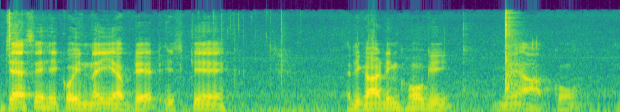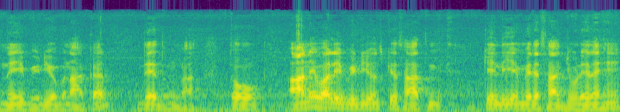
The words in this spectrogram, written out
जैसे ही कोई नई अपडेट इसके रिगार्डिंग होगी, मैं आपको नई वीडियो बनाकर दे दूँगा। तो आने वाली वीडियोस के साथ के लिए मेरे साथ जुड़े रहें।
